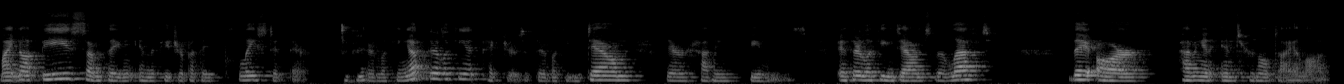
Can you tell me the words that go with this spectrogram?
Might not be something in the future, but they placed it there. Okay. If they're looking up, they're looking at pictures. If they're looking down, they're having feelings. If they're looking down to the left, they are having an internal dialogue.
